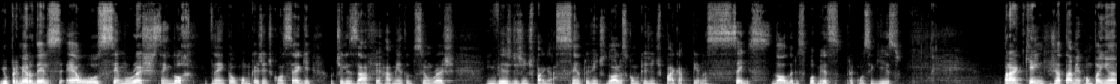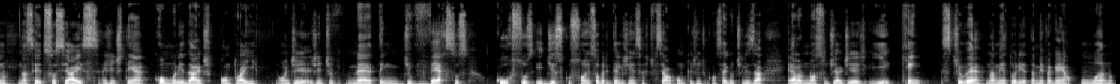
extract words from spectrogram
E o primeiro deles é o SEMrush sem dor, né? Então, como que a gente consegue utilizar a ferramenta do SEMrush em vez de a gente pagar 120 dólares, como que a gente paga apenas 6 dólares por mês para conseguir isso. Para quem já está me acompanhando nas redes sociais, a gente tem a comunidade.ai, onde a gente né, tem diversos cursos e discussões sobre inteligência artificial, como que a gente consegue utilizar ela no nosso dia a dia. E quem estiver na mentoria também vai ganhar um ano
